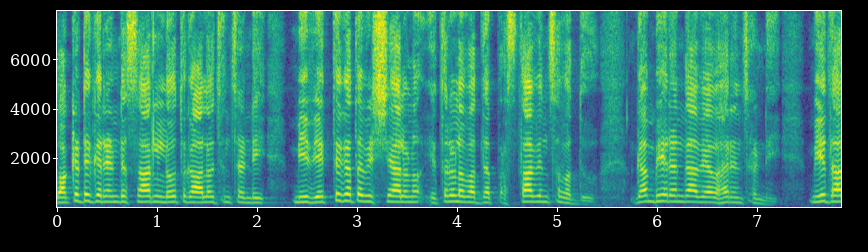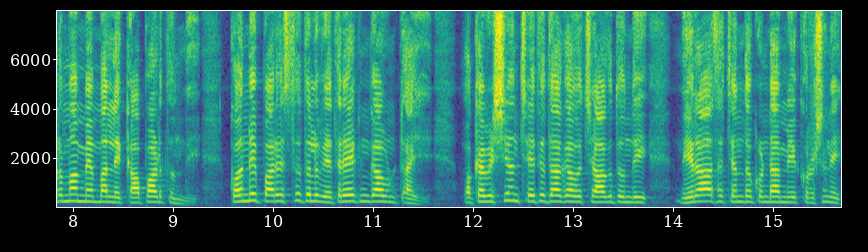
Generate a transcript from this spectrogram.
ఒకటికి రెండు సార్లు లోతుగా ఆలోచించండి. మీ వ్యక్తిగత విషయాలను ఇతరుల వద్ద ప్రస్తావించవద్దు. గంభీరంగా వ్యవహరించండి. మీ ధర్మం మిమ్మల్ని కాపాడుతుంది. కొన్ని పరిస్థితులు వ్యతిరేకంగా ఉంటాయి. ఒక విషయం చేతిదాకా వచ్చి ఆగుతుంది. నిరాశ చెందకుండా మీ కృషిని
